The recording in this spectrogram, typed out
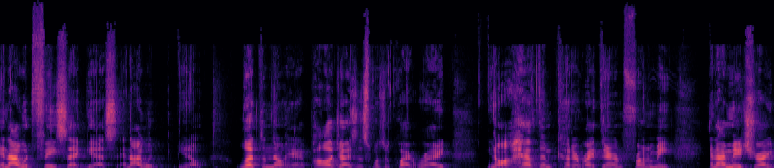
and I would face that guest, and I would, you know, let them know, hey, I apologize, this wasn't quite right. You know, I'll have them cut it right there in front of me, and I made sure I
